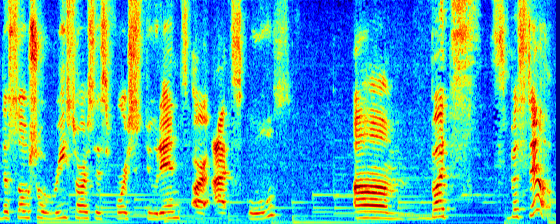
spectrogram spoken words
the social resources for students are at schools. Um, but but still,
